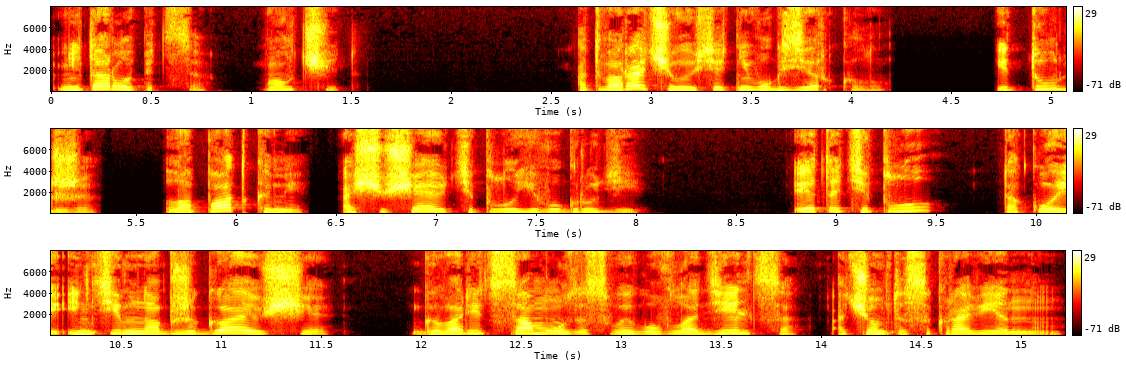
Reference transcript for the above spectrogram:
Не торопится, молчит. Отворачиваюсь от него к зеркалу и тут же лопатками ощущаю тепло его груди. Это тепло, такое интимно обжигающее, говорит само за своего владельца о чем то сокровенном.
